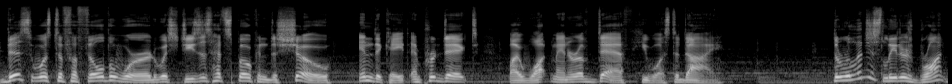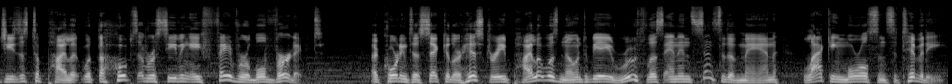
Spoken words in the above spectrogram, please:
This was to fulfill the word which Jesus had spoken to show, indicate, and predict by what manner of death he was to die. The religious leaders brought Jesus to Pilate with the hopes of receiving a favorable verdict. According to secular history, Pilate was known to be a ruthless and insensitive man, lacking moral sensitivity.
